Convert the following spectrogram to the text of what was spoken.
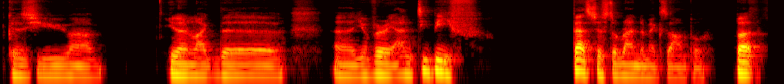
because you uh, you don't like the uh, you're very anti beef that's just a random example. But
